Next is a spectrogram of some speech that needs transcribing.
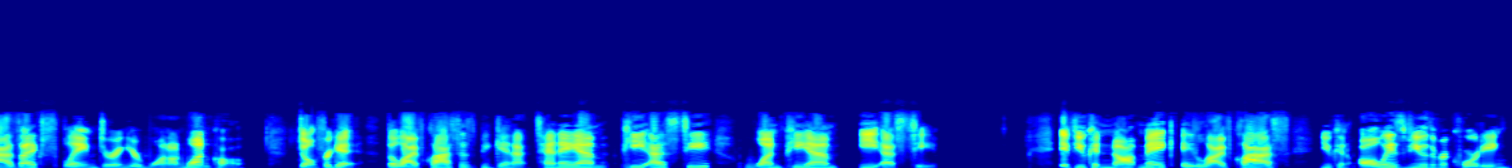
as I explained during your one-on-one call. Don't forget, the live classes begin at 10 a.m. PST, 1 p.m. EST. If you cannot make a live class, you can always view the recording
